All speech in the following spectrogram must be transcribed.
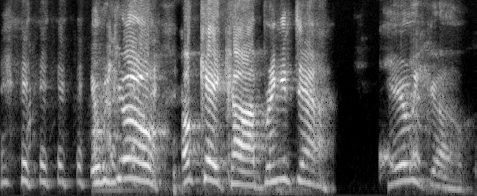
Here we go. Okay, Cobb, bring it down. Here we go.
